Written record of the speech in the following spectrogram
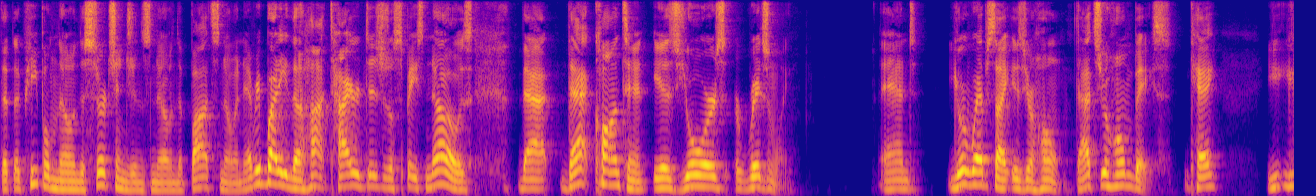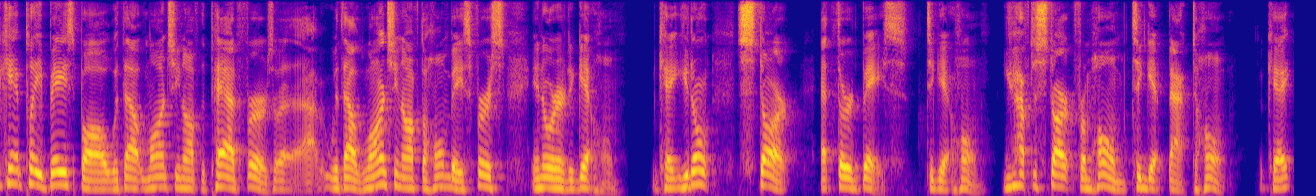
that the people know, and the search engines know, and the bots know, and everybody the hot tire digital space knows that that content is yours originally, and your website is your home. That's your home base. Okay, you, you can't play baseball without launching off the pad first, uh, without launching off the home base first in order to get home. Okay, you don't start at third base to get home. You have to start from home to get back to home. Okay.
